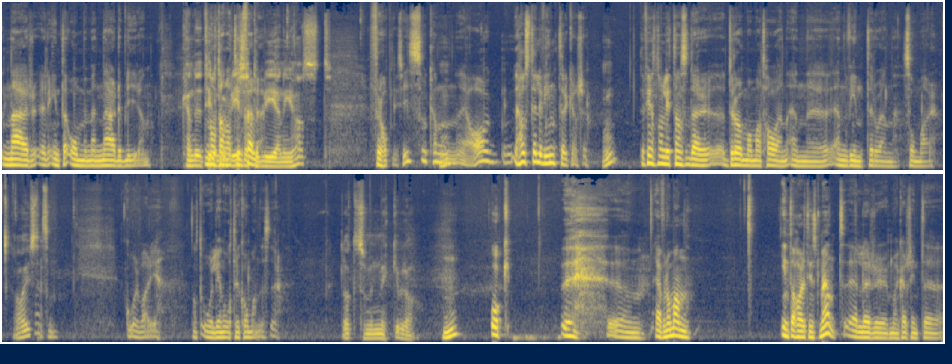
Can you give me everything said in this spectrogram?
när, eller inte om, men när det blir en. Kan det till Något och med bli så att det tillfälle. blir en i höst? Förhoppningsvis så kan, ja, höst eller vinter kanske. Mm. Det finns någon liten sådär dröm om att ha en, en, eh, en vinter och en sommar Ja, just det. som går varje, något årligen återkommande sådär. Låter som en mycket bra. Och eh, eh, även om man inte har ett instrument eller man kanske inte,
